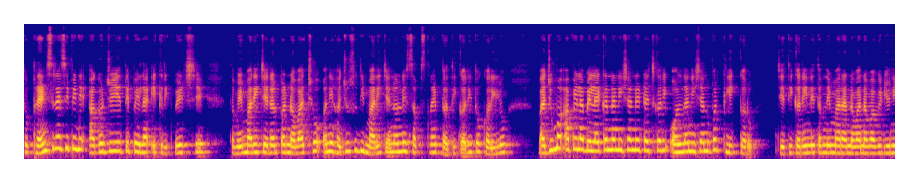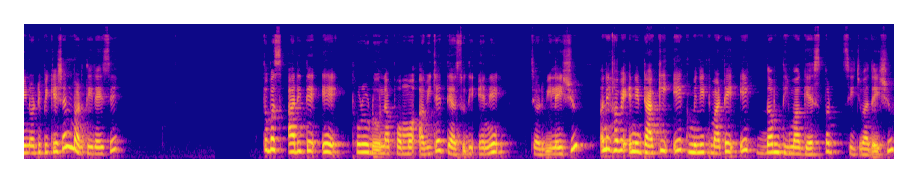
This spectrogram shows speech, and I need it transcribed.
તો ફ્રેન્ડ્સ, રેસીપીને આગળ જોઈએ તે પહેલાં એક રિક્વેસ્ટ છે. તમે મારી ચેનલ પર નવા છો અને હજુ સુધી મારી ચેનલને સબસ્ક્રાઇબ નથી કરી તો કરી લો. બાજુમાં આપેલા બેલાઇકનના નિશાનને ટચ કરી ઓલના નિશાન ઉપર ક્લિક કરો. જેથી કરીને તમને મારા નવા નવા વિડીયોની નોટિફિકેશન મળતી રહેશે. તો બસ આ રીતે એ થોડો ડોના ફોર્મમાં આવી જાય ત્યાં સુધી એને ચડવી લઈશું અને હવે એને ઢાંકી એક મિનિટ માટે એકદમ ધીમા ગેસ પર સીજવા દઈશું.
